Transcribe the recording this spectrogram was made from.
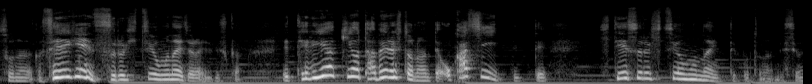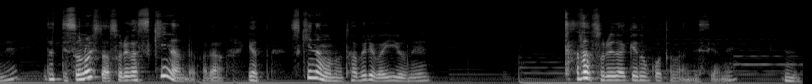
そのなんか制限する必要もないじゃないですか。で照り焼きを食べる人なんておかしいって言って否定する必要もないってことなんですよね。だってその人はそれが好きなんだからいや好きなものを食べればいいよねただそれだけのことなんですよね。うん、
